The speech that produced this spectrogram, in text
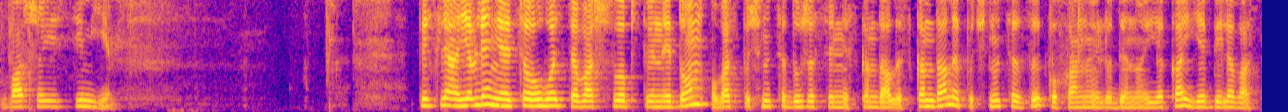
вашої сім'ї. Після явлення цього гостя ваш собственний дом у вас почнуться дуже сильні скандали. Скандали почнуться з коханою людиною, яка є біля вас.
